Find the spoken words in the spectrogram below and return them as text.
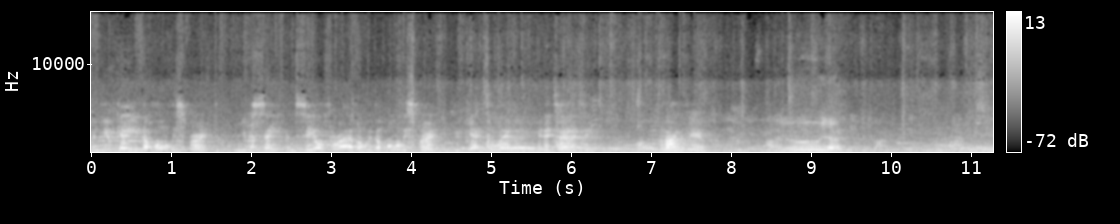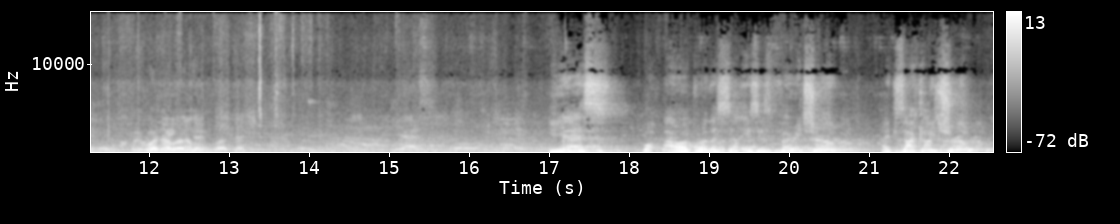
and you gain the Holy Spirit, and you are safe and sealed forever with the Holy Spirit. You get to live in eternity. Thank you. Hallelujah. Wait, we're, no, we're okay. We're okay. Yes. Yes. What our brother says is very true. Exactly true.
